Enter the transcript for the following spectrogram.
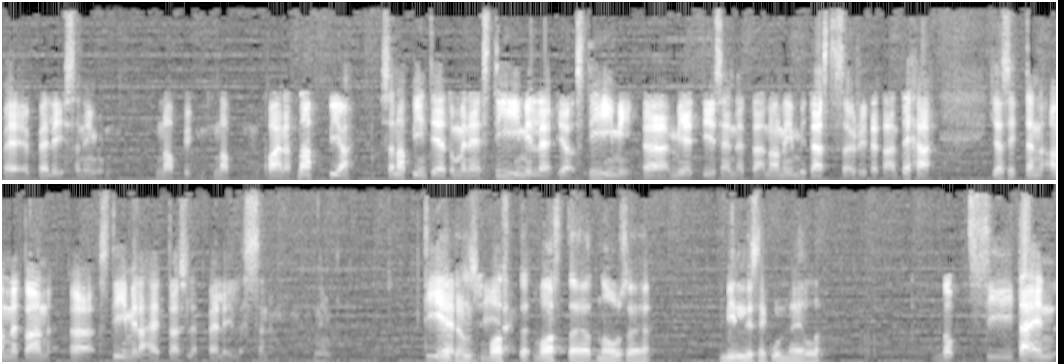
pe- pelissä niin kuin nappi, nap, painat nappia, se napin tieto menee Steamille ja Steam miettii sen, että no niin, mitä tässä yritetään tehdä, ja sitten annetaan ää, Steam lähettää sille pelille sen niin, tiedon Eli siis siitä. vasta- vastaajat nousee millisekunneilla. No siitä en,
